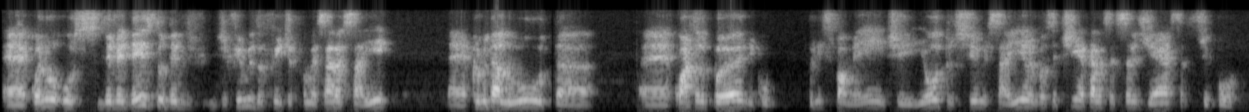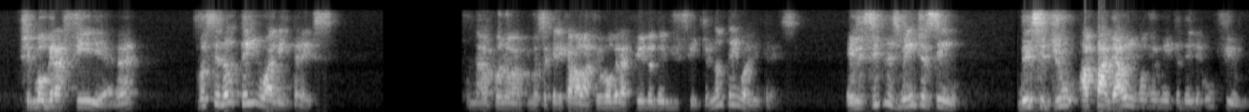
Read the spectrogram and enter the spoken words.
É, quando os DVDs do, de, de, filmes do Fincher começaram a sair, é, Clube da Luta, é, Quarto do Pânico, principalmente, e outros filmes saíam, e você tinha aquelas sessões de extras, tipo filmografia, né? Você não tem o Alien 3. Na, quando você clicava lá, filmografia do David Fincher, não tem o Alien 3. Ele simplesmente, assim, decidiu apagar o envolvimento dele com o filme.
